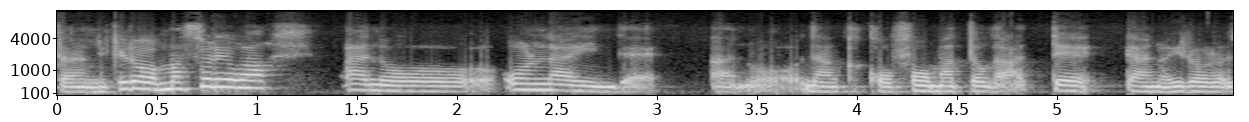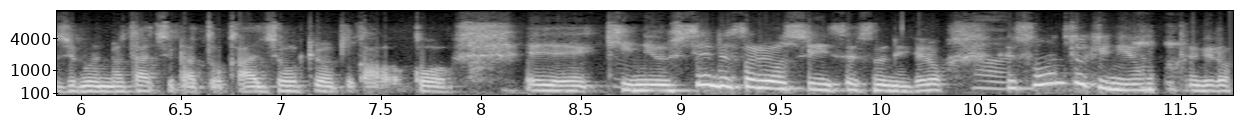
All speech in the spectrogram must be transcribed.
たんだけど、まあ、それは、あの、オンラインで、あの、なんかこう、フォーマットがあって、あの、いろいろ自分の立場とか状況とかをこう、えー記入して、で、それを申請するんだけど、はいでその時に思ったけど、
